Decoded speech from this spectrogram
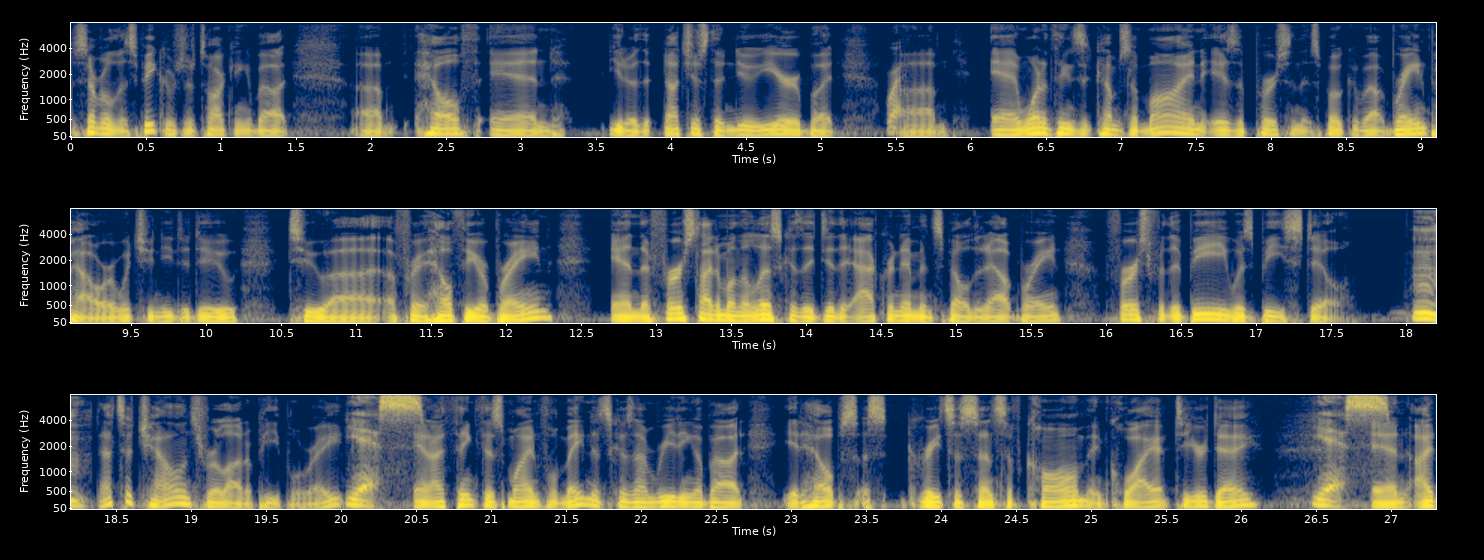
several of the speakers were talking about um, health and you know the, not just the new year, but Right. um, and one of the things that comes to mind is a person that spoke about brain power, what you need to do to uh, for a healthier brain. And the first item on the list, because they did the acronym and spelled it out, brain. First for the B was be still. That's a challenge for a lot of people, right? Yes. And I think this mindful maintenance, because I'm reading about it, helps us creates a sense of calm and quiet to your day. yes. And I,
